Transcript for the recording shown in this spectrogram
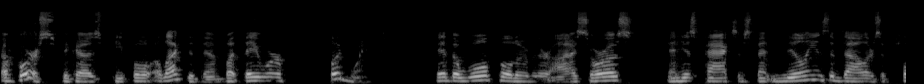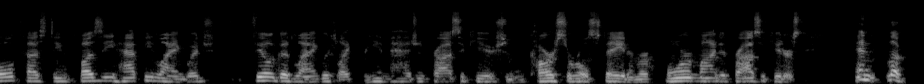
Of course, because people elected them, but they were hoodwinked. They had the wool pulled over their eyes. Soros and his PACs have spent millions of dollars of poll testing fuzzy, happy language, feel good language like reimagined prosecution and carceral state and reform minded prosecutors. And look,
